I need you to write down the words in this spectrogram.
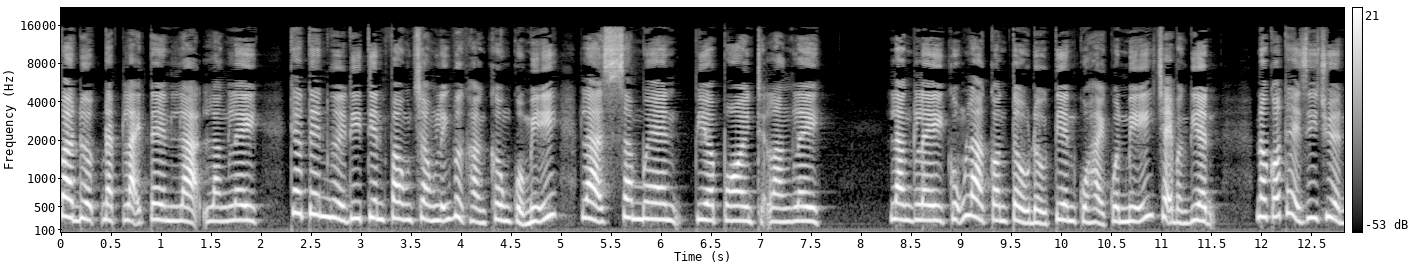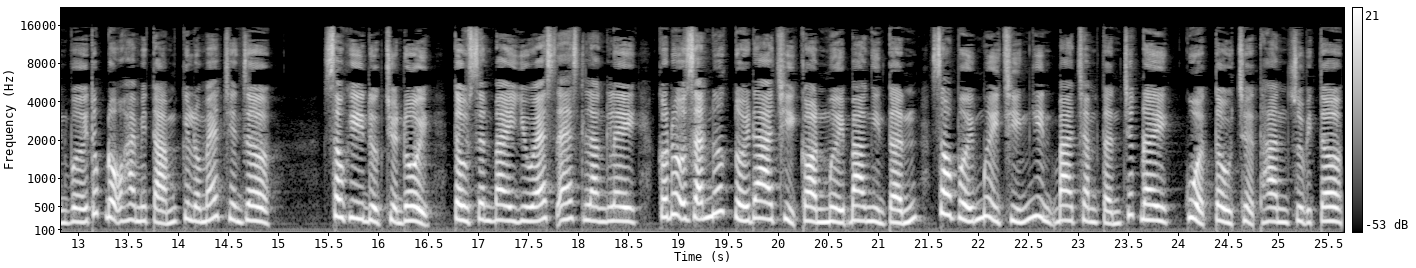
và được đặt lại tên là Langley, theo tên người đi tiên phong trong lĩnh vực hàng không của Mỹ là Samuel Pierpont Langley. Langley cũng là con tàu đầu tiên của Hải quân Mỹ chạy bằng điện. Nó có thể di chuyển với tốc độ 28 km/h. Sau khi được chuyển đổi, tàu sân bay USS Langley có độ giãn nước tối đa chỉ còn 13.000 tấn so với 19.300 tấn trước đây của tàu chở than Jupiter.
